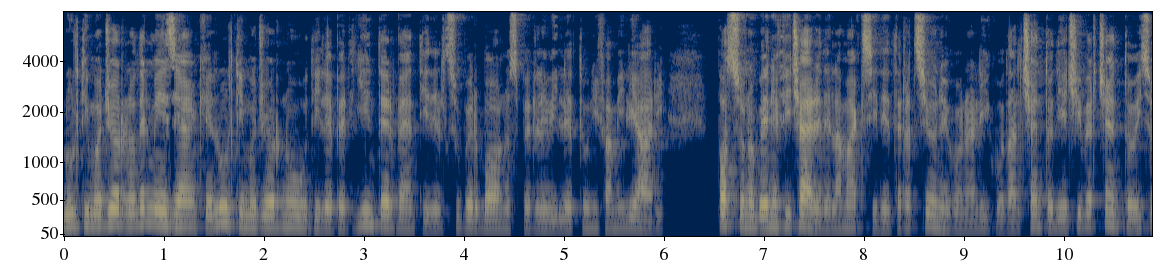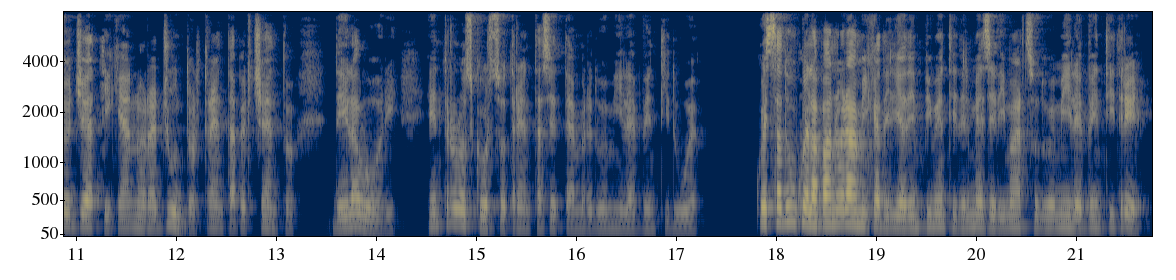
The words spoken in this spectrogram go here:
L'ultimo giorno del mese è anche l'ultimo giorno utile per gli interventi del super bonus per le villette unifamiliari, Possono beneficiare della maxi detrazione con aliquota al 110% i soggetti che hanno raggiunto il 30% dei lavori entro lo scorso 30 settembre 2022. Questa dunque è la panoramica degli adempimenti del mese di marzo 2023.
